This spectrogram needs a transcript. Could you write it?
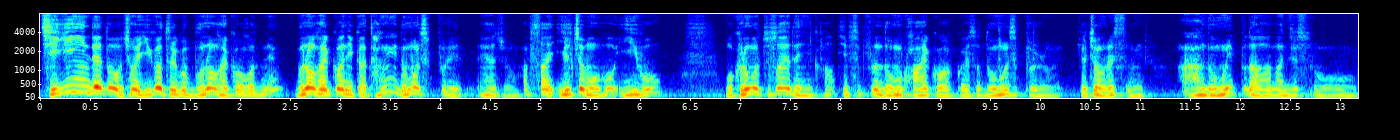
jigging인데도 저 이거 들고 문어 갈 거거든요? 문어 갈 거니까 당연히 normal 스풀이 해야죠. 합사 1.5호, 2호, 뭐 그런 것도 써야 되니까 deep 스풀은 너무 과할 것 같고 해서 normal 스풀로 결정을 했습니다 아 너무 이쁘다 만질수록.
